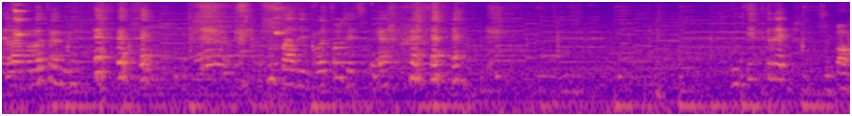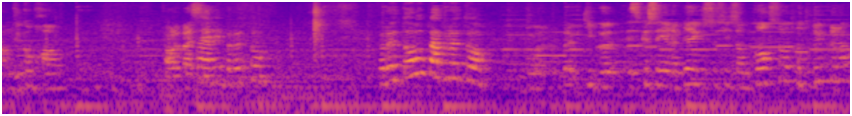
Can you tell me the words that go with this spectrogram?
Elle a bretonne. Vous parlez de breton, j'espère. Une petite crêpe. Je parle, je comprends. Par le passé. Parlez breton. Breton ou pas breton? Un petit peu. Est-ce que ça irait bien avec saucisse en Corse, votre truc là?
